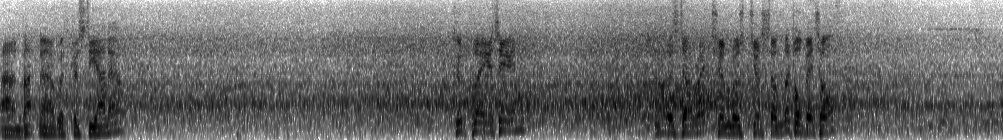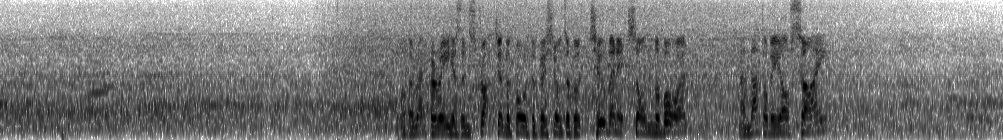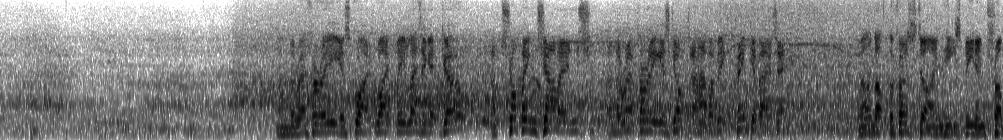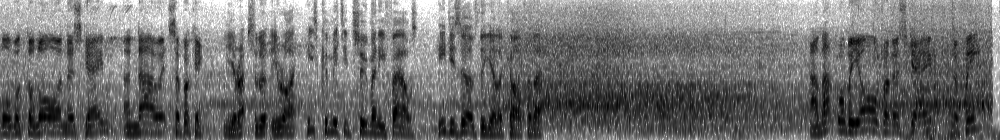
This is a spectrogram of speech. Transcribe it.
And back now with Cristiano. Could play it in. Well, his direction was just a little bit off. Referee has instructed the fourth official to put two minutes on the board. And that'll be offside. And the referee is quite rightly letting it go. A chopping challenge, and the referee has got to have a big think about it. Well, not the first time he's been in trouble with the law in this game, and now it's a booking. You're absolutely right. He's committed too many fouls. He deserves the yellow card for that. And that will be all for this game. Defeat.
